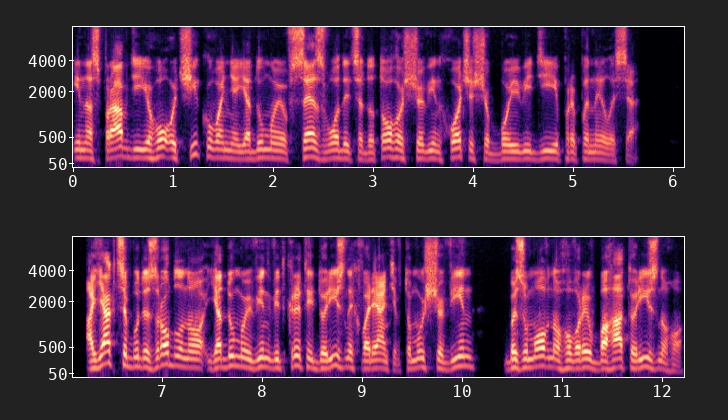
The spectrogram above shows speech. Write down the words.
і насправді його очікування, я думаю, все зводиться до того, що він хоче, щоб бойові дії припинилися. А як це буде зроблено? Я думаю, він відкритий до різних варіантів, тому що він безумовно говорив багато різного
